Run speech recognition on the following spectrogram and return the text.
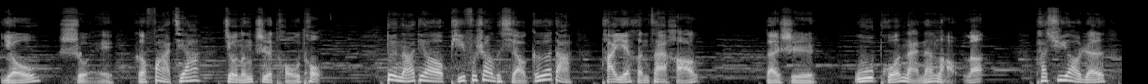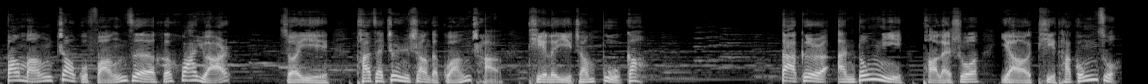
油、水和发夹就能治头痛，对拿掉皮肤上的小疙瘩，她也很在行。但是巫婆奶奶老了。他需要人帮忙照顾房子和花园所以他在镇上的广场贴了一张布告。大个安东尼跑来说要替他工作。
